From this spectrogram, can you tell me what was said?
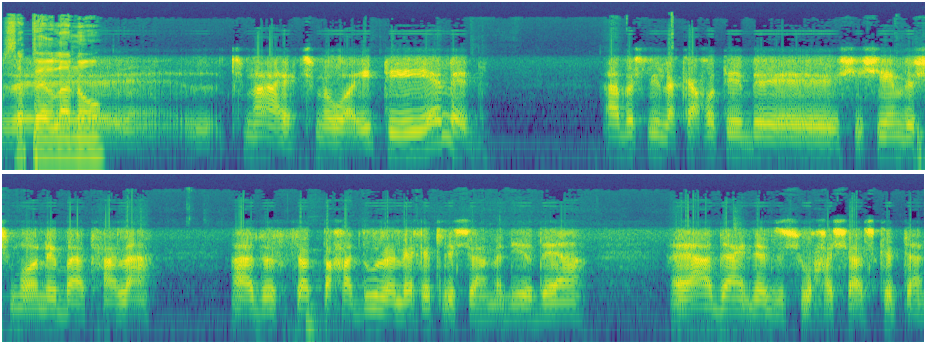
ספר לנו. תשמע, תשמעו, הייתי ילד. אבא שלי לקח אותי ב-68 בהתחלה. אז קצת פחדו ללכת לשם, אני יודע. היה עדיין איזשהו חשש קטן.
